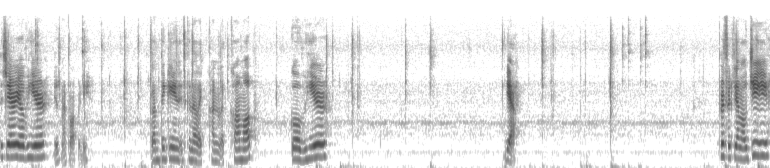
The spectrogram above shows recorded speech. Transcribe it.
This area over here is my property. So I'm thinking it's gonna like kind of like come up, go over here. Yeah. Perfect MLG.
